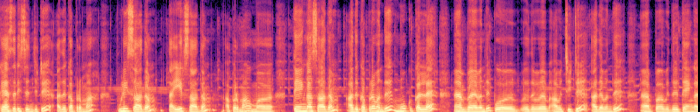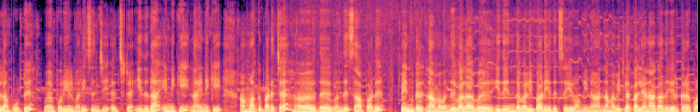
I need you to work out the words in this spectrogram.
கேசரி செஞ்சுட்டு அதுக்கப்புறமா புளி சாதம் தயிர் சாதம் அப்புறமா ம- தேங்காய் சாதம் அதுக்கப்புறம் வந்து மூக்குக்கல்ல வந்து போ இது அவிச்சிட்டு அதை வந்து இப்போ இது தேங்காயெல்லாம் போட்டு பொரியல் மாதிரி செஞ்சு வச்சுட்டேன். இதுதான் இன்றைக்கி நான் இன்றைக்கி அம்மாவுக்கு படைச்ச இது வந்து சாப்பாடு. பெண்கள் நாம் வந்து வள இது இந்த வழிபாடு எதுக்கு செய்கிறோம் அப்படின்னா நம்ம வீட்டில் கல்யாணம் ஆகாத இருக்கிற கொ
